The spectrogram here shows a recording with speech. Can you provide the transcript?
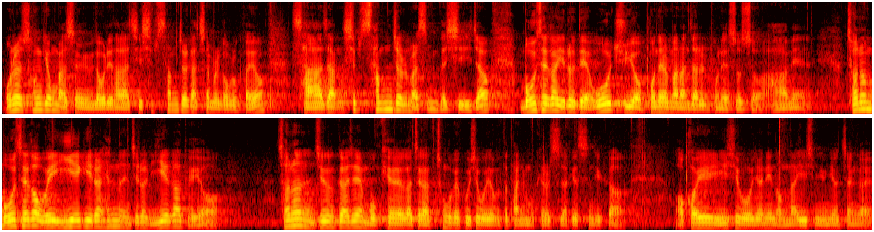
예. 오늘 성경 말씀입니다. 우리 다 같이 13절 같이 한번 읽어볼까요? 4장 13절 말씀입니다. 시작. 모세가 이르되 오 주여 보낼 만한 자를 보내소서. 아멘. 저는 모세가 왜 이 얘기를 했는지를 이해가 돼요. 저는 지금까지 목회가 제가 1995년부터 담임 목회를 시작했으니까 어, 거의 25년이 넘나 26년째인가요?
